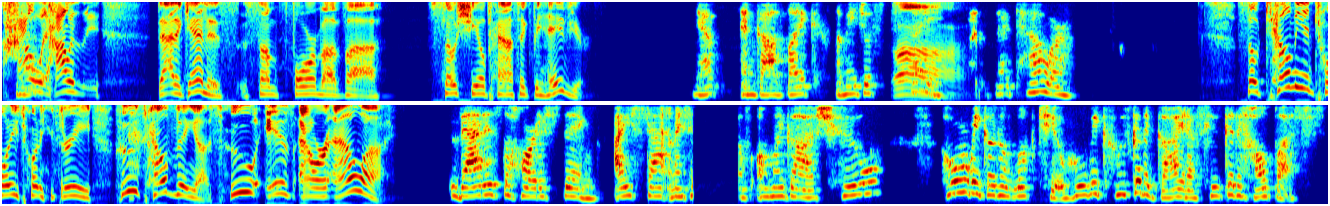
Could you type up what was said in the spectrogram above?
How, how is that again is some form of uh, sociopathic behavior. Yep. And godlike, let me just say, Ah. that power. So tell me in 2023, who's helping us? Who is our ally? That is the hardest thing. I sat and I said, "Oh my gosh, who, who are we going to look to? Who are we? Who's going to guide us? Who's going to help us?"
